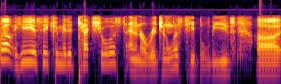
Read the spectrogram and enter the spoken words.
Well, he is a committed textualist and an originalist. He believes uh,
